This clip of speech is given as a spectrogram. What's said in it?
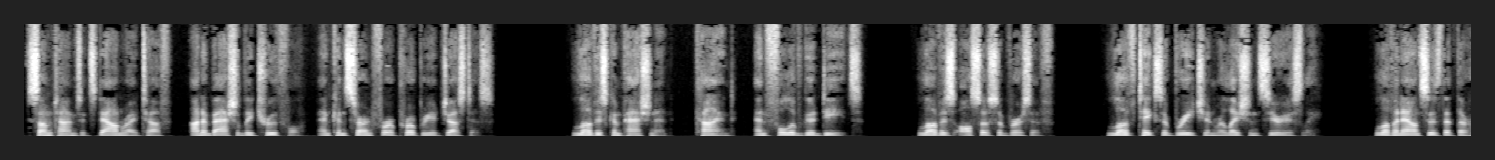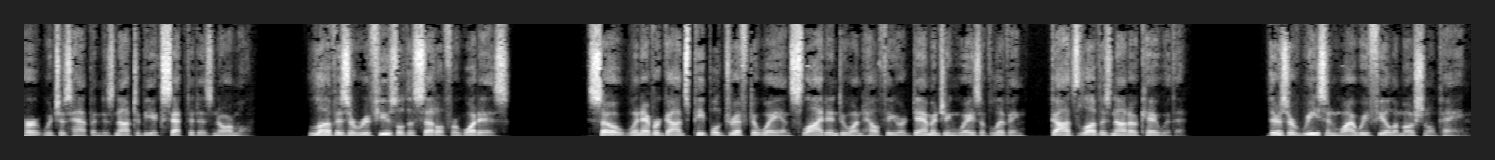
Sometimes it's downright tough, unabashedly truthful, and concerned for appropriate justice. Love is compassionate, kind, and full of good deeds. Love is also subversive. Love takes a breach in relation seriously. Love announces that the hurt which has happened is not to be accepted as normal. Love is a refusal to settle for what is. So, whenever God's people drift away and slide into unhealthy or damaging ways of living, God's love is not okay with it. There's a reason why we feel emotional pain.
